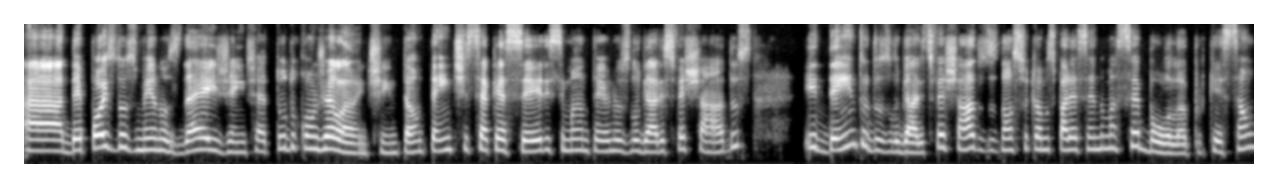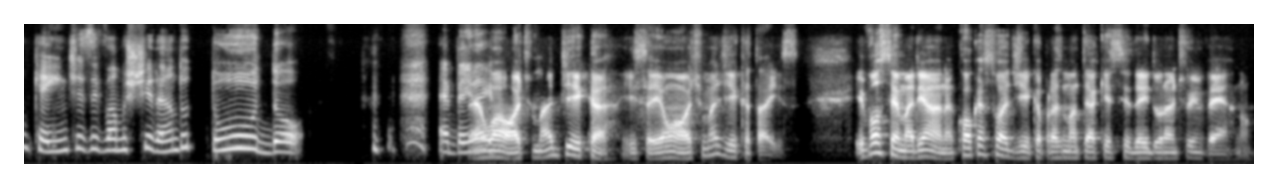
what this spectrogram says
ah, depois dos menos 10, gente, é tudo congelante. Então, tente se aquecer e se manter nos lugares fechados e dentro dos lugares fechados, nós ficamos parecendo uma cebola, porque são quentes e vamos tirando tudo. É bem É legal. uma ótima dica. Isso aí é uma ótima dica, Thaís. E você, Mariana, qual é a sua dica para se manter aquecida aí durante o inverno?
